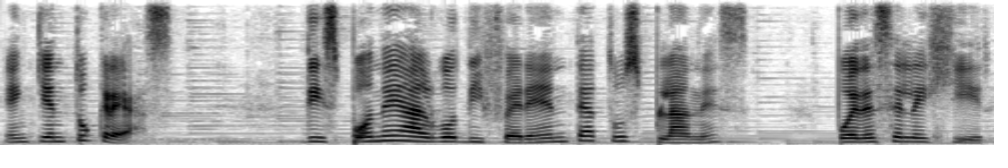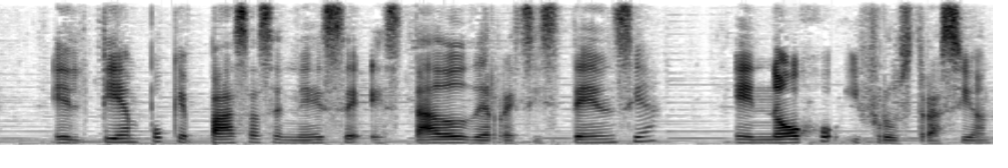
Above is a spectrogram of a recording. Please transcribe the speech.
en quien tú creas, dispone algo diferente a tus planes, puedes elegir el tiempo que pasas en ese estado de resistencia, enojo y frustración.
